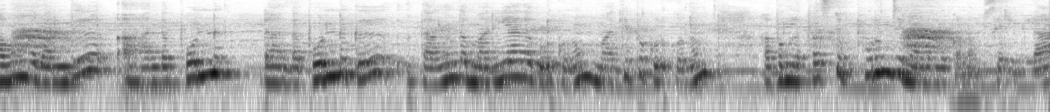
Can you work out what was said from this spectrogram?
அவங்க வந்து அந்த பொண்ணு அந்த பொண்ணுக்கு தகுந்த மரியாதை கொடுக்கணும் மதிப்பு கொடுக்கணும். அவங்கள ஃபஸ்ட்டு புரிஞ்சு நடந்துக்கணும். சரிங்களா?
